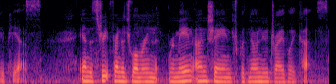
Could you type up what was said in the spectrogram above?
APS. And the street frontage will remain unchanged with no new driveway cuts.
